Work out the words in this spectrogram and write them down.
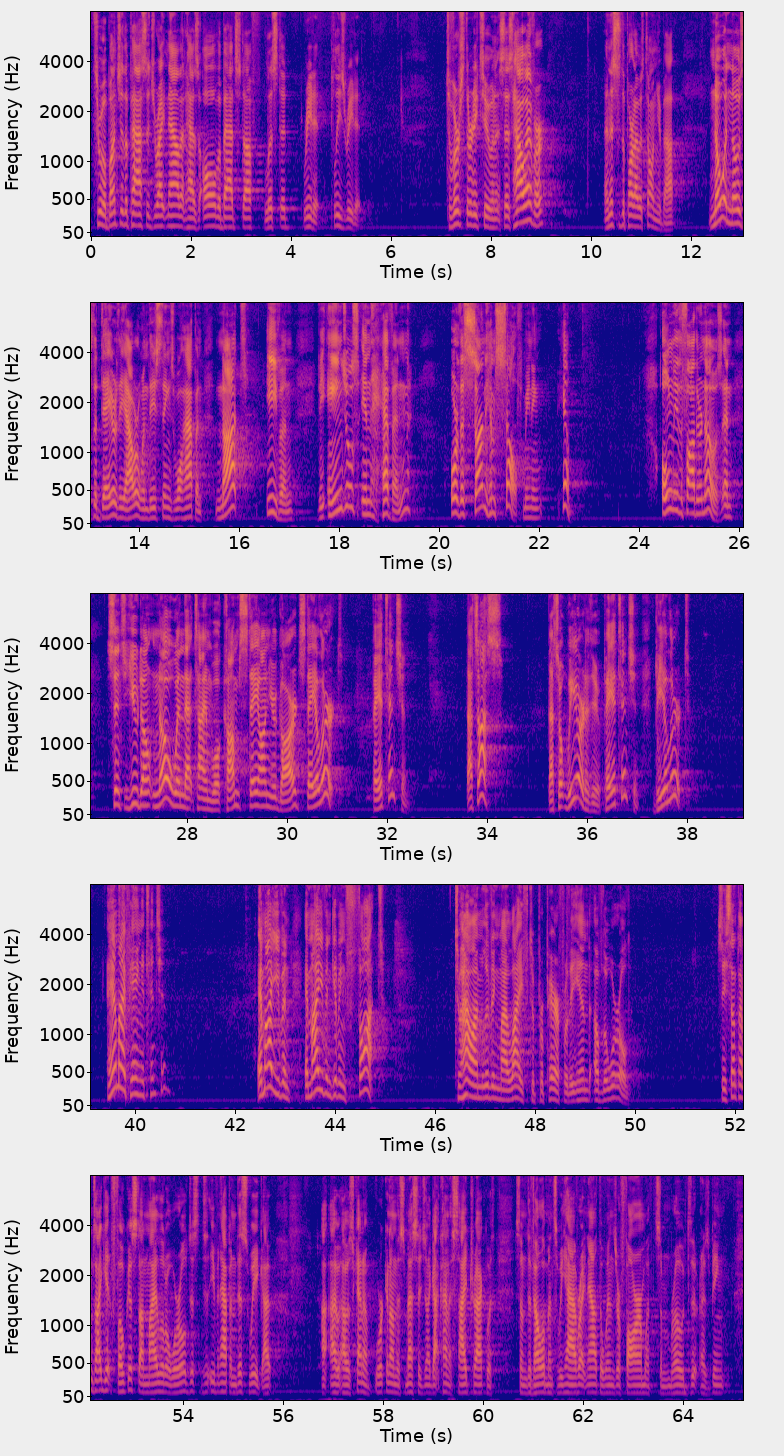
through a bunch of the passage right now that has all the bad stuff listed. Read it. Please read it. To verse 32, and it says, However, and this is the part I was telling you about, no one knows the day or the hour when these things will happen, not even the angels in heaven or the Son himself, meaning him. Only the Father knows. And since you don't know when that time will come, stay on your guard, stay alert, pay attention. That's us. That's what we are to do. Pay attention, be alert. Am I paying attention? Am I even, am I even giving thought to how I'm living my life to prepare for the end of the world? See, sometimes I get focused on my little world. Just, even happened this week. I, I, I was kind of working on this message and I got kind of sidetracked with some developments we have right now at the Windsor Farm with some roads that is being,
